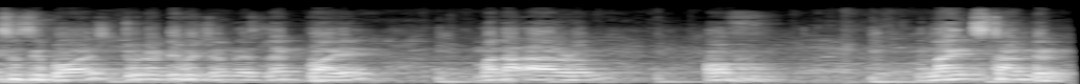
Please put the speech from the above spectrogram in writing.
NCC Boys Junior Division, is led by Mother Aaron of 9th Standard.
